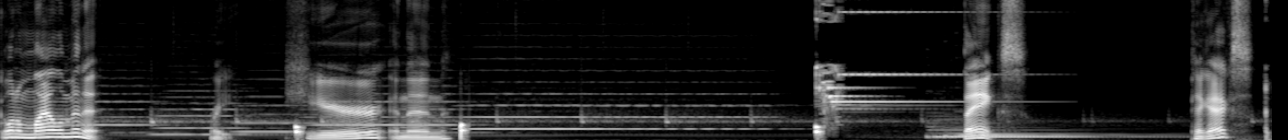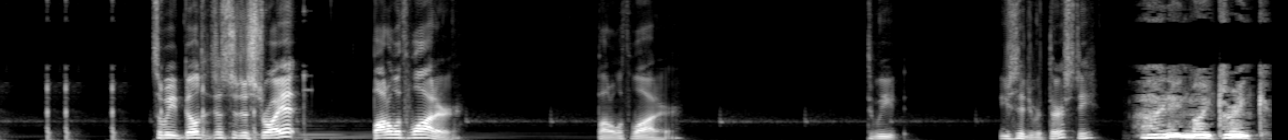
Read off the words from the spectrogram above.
going a mile a minute. Right here, and then... Thanks. Pickaxe? So we built it just to destroy it? Bottle with water. Bottle with water. Do we... You said you were thirsty. I need my drink.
